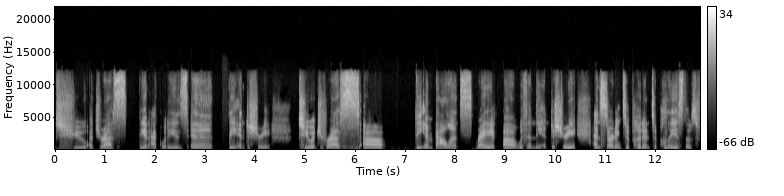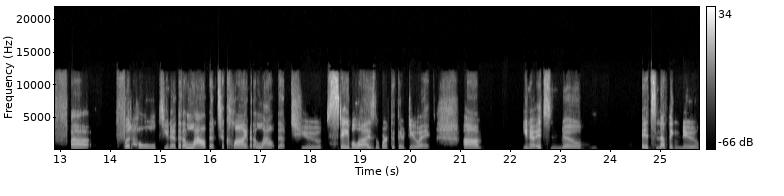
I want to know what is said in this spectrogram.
to address the inequities in the industry, to address uh, the imbalance, right, uh, within the industry, and starting to put into place those uh, footholds, you know, that allow them to climb and allow them to stabilize the work that they're doing. Um, you know, it's no it's nothing new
